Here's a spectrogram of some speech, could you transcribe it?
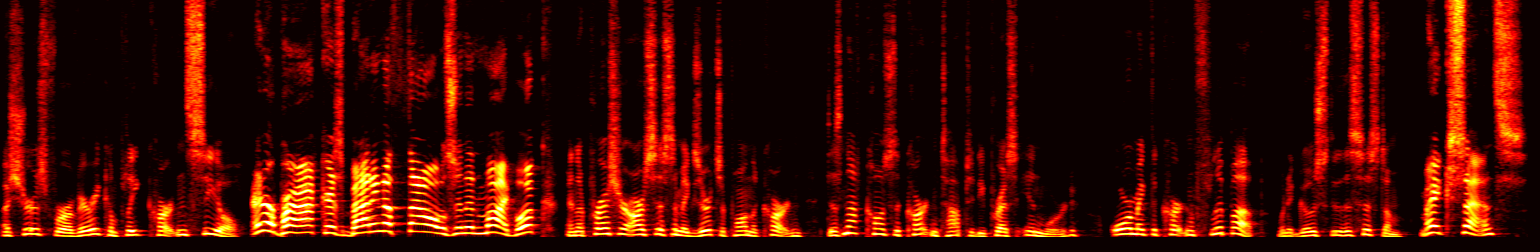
assures for a very complete carton seal. Interpack is batting a thousand in my book. And the pressure our system exerts upon the carton does not cause the carton top to depress inward or make the carton flip up when it goes through the system. Makes sense.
